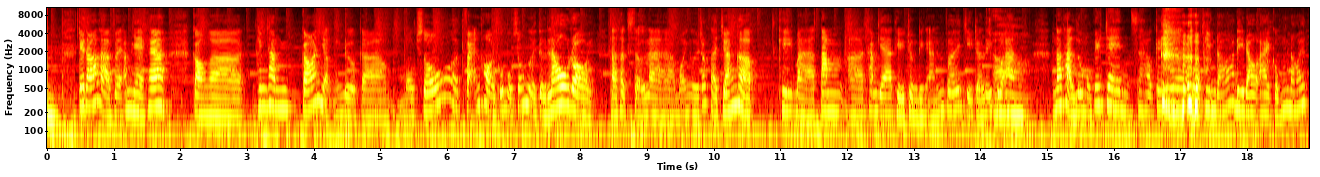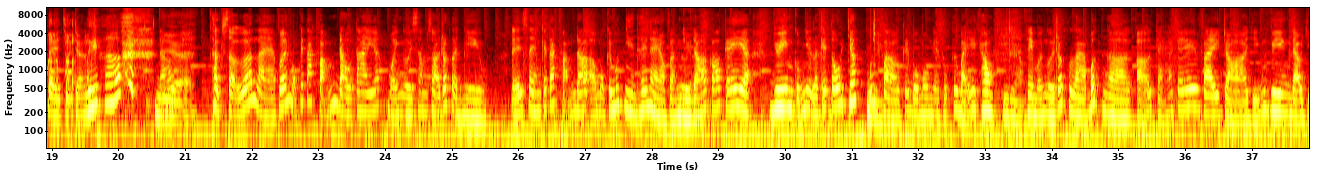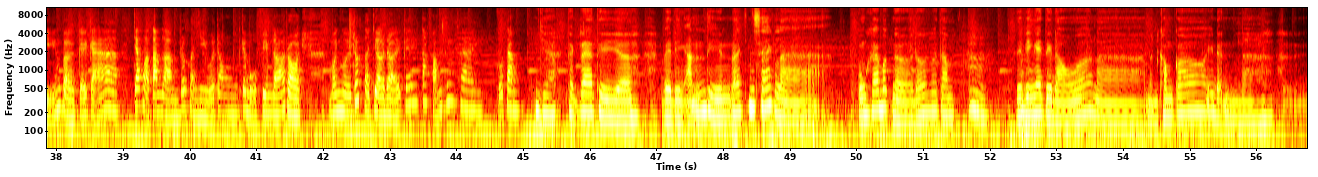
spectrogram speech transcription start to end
Cái đó là về âm nhạc ha. Còn ờ, Kim Thanh có nhận được ờ, một số phản hồi của một số người từ lâu rồi và thật sự là mọi người rất là choáng ngợp khi mà Tâm ờ, tham gia thị trường điện ảnh với chị trợ lý của À. anh nó thành luôn một cái trend sau cái bộ phim đó đi đâu ai cũng nói về chị trợ lý hết đó Yeah. Thật sự là với một cái tác phẩm đầu tay á, mọi người xăm soi rất là nhiều để xem cái tác phẩm đó ở một cái mức như thế nào và người Yeah. đó có cái à, duyên cũng như là cái tố chất bước Yeah. vào cái bộ môn nghệ thuật thứ bảy hay không Yeah. thì mọi người rất là bất ngờ ở cả cái vai trò diễn viên đạo diễn và kể cả chắc là tâm làm rất là nhiều ở trong cái bộ phim đó rồi mọi người rất là chờ đợi cái tác phẩm thứ hai của tâm Dạ, thật ra thì ờ, về điện ảnh thì nói chính xác là cũng khá bất ngờ đối với Tâm. ừ. Tại vì ngay từ đầu á, là mình không có ý định là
